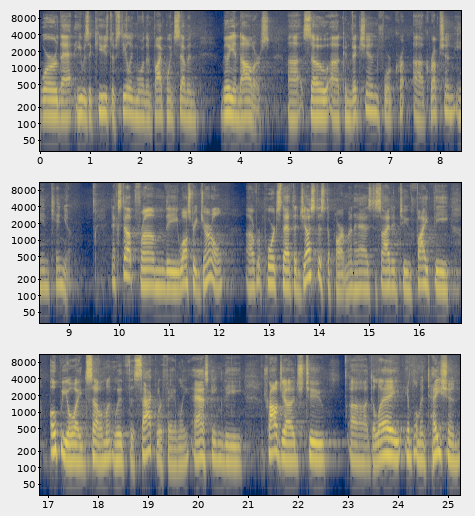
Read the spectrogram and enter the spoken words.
were that he was accused of stealing more than 5.7 million dollars. Uh, so, uh, conviction for cor- uh, corruption in Kenya. Next up, from the Wall Street Journal, uh, reports that the Justice Department has decided to fight the opioid settlement with the Sackler family, asking the trial judge to uh, delay implementation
